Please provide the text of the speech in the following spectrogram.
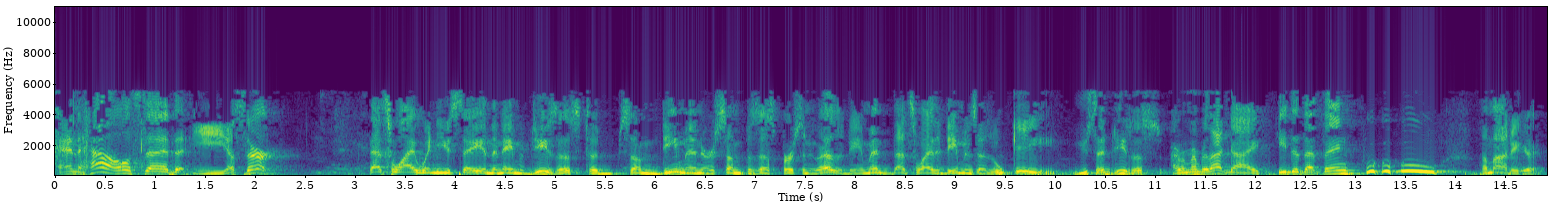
And hell said, yes sir. That's why when you say in the name of Jesus to some demon or some possessed person who has a demon, that's why the demon says, okay, you said Jesus. I remember that guy. He did that thing. Woo-hoo-hoo. I'm out of here.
